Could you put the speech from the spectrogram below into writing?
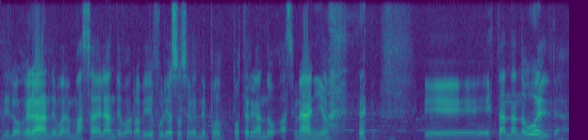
de los grandes, bueno, más adelante, Rápido y Furioso se vende po- postergando hace un año. Eh, están dando vuelta.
